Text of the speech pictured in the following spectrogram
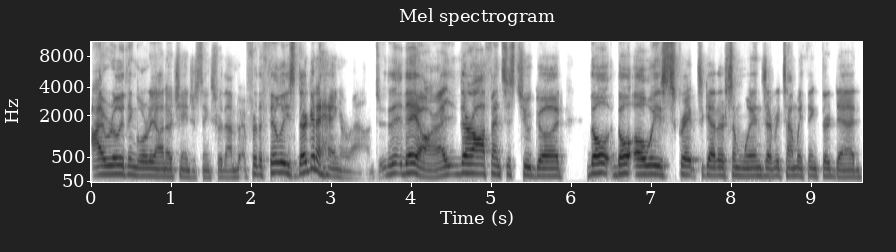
I really think Laureano changes things for them. But for the Phillies, they're going to hang around. They, they are. I, their offense is too good. They'll they'll always scrape together some wins every time we think they're dead,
